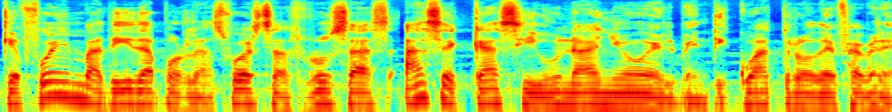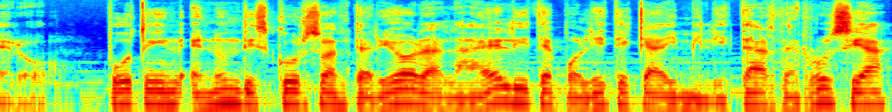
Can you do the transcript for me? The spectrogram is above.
que fue invadida por las fuerzas rusas hace casi un año el 24 de febrero. Putin, en un discurso anterior a la élite política y militar de Rusia,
